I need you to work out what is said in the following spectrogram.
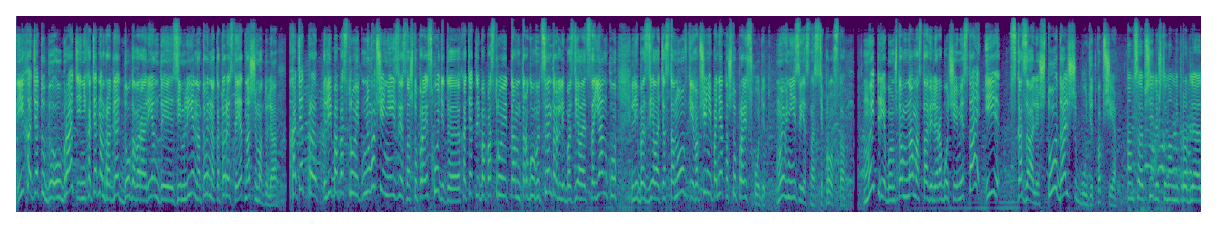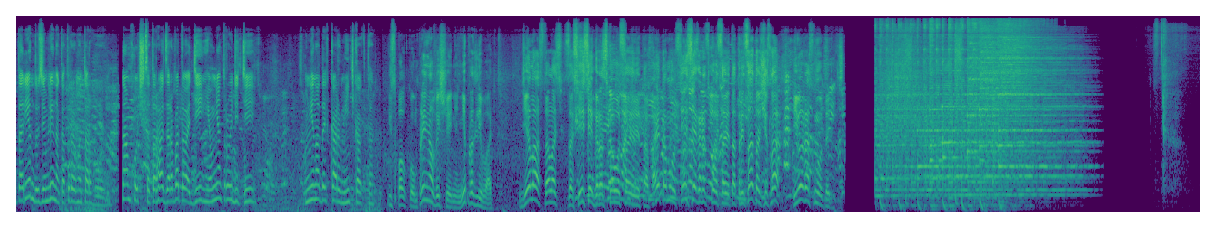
Их хотят уб- убрать и не хотят нам продлять договор аренды земли на той, на которой стоят наши модуля. Хотят либо построить, ну вообще неизвестно, что происходит. Э, Хотят либо построить там торговый центр, либо сделать стоянку, либо сделать остановки. Вообще непонятно, что происходит. Мы в неизвестности просто. Мы требуем, чтобы нам оставили рабочие места и сказали, что дальше будет вообще. Нам сообщили, что нам не продляют аренду земли, на которой мы торгуем. Нам хочется торговать, зарабатывать деньги. У меня трое детей. Мне надо их кормить как-то. Исполком принял решение не продлевать. Дело осталось за сессией городского совета. Поэтому сессия городского совета 30 числа ее рассмотрит.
